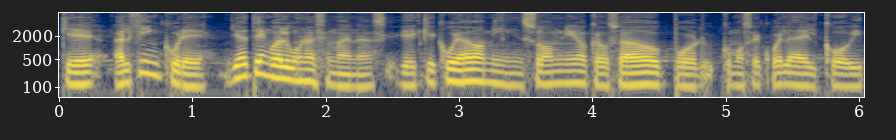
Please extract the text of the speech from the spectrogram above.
que al fin curé, ya tengo algunas semanas que, he curado mi insomnio causado por como secuela del COVID.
